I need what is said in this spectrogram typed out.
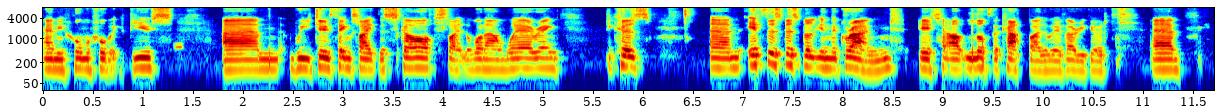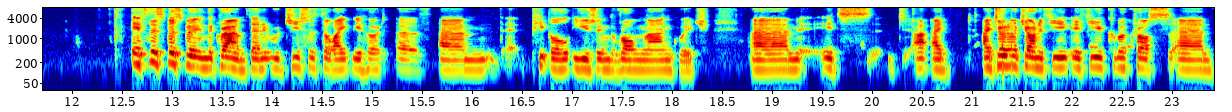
any homophobic abuse. Um, we do things like the scarves, like the one I'm wearing, because um, if there's visibility in the ground, it. I love the cap, by the way, very good. Um, if there's visibility in the ground, then it reduces the likelihood of um, people using the wrong language. Um, it's I, I, I don't know, John, if you if you come across um,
